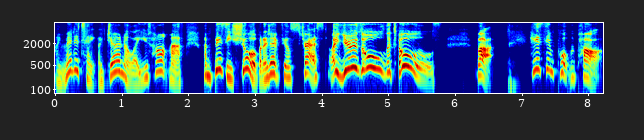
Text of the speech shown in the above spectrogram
I meditate, I journal, I use HeartMath. I'm busy, sure, but I don't feel stressed. I use all the tools. But here's the important part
